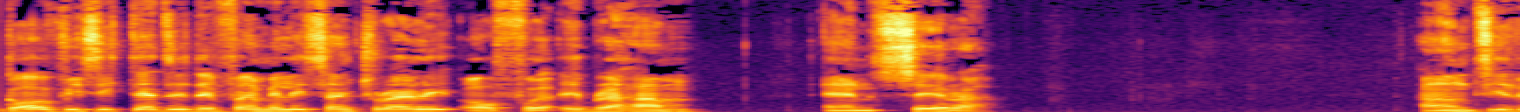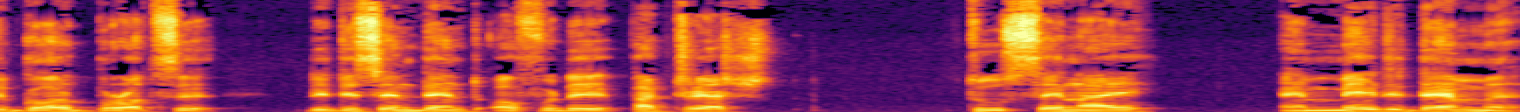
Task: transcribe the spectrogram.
God visited the family sanctuary of uh, Abraham and Sarah until God brought uh, the descendant of the patriarchs to Sinai and made them uh,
